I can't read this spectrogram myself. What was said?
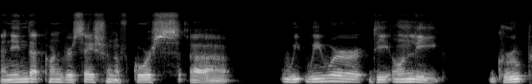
And in that conversation, of course, uh, we we were the only group,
